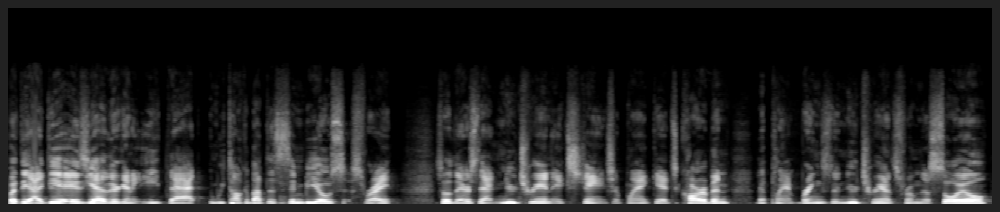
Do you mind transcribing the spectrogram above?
But the idea is, yeah, they're going to eat that. We talk about the symbiosis, right? So there's that nutrient exchange. The plant gets carbon, the plant brings the nutrients from the soil.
